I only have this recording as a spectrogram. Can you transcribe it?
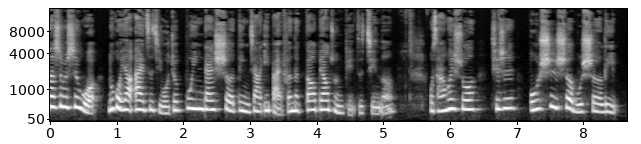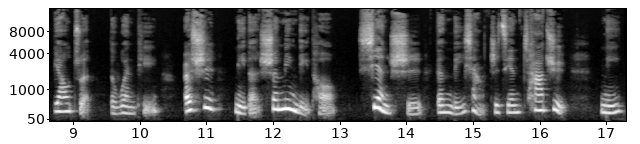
那是不是我如果要爱自己，我就不应该设定这样一百分的高标准给自己呢？我常会说，其实不是设不设立标准的问题，而是你的生命里头现实跟理想之间差距，你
